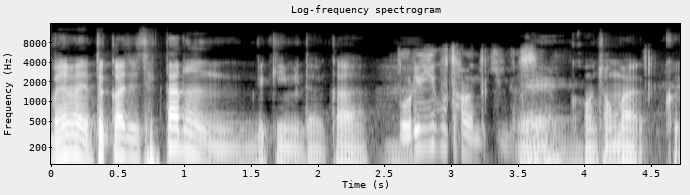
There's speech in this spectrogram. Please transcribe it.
왜냐면 여태까지 색다른 느낌이다. 그러니까 놀이기구 타는 느낌이었어요. 예. 그건 정말 그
